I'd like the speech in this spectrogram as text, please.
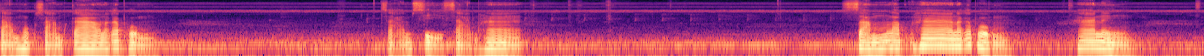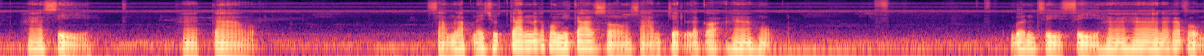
3639 นะครับผมสามสี่สามห้าสำหรับห้านะครับผมห้า ห้าสี่ห้าเก้าสำหรับในชุดกันนะครับผมมีเก้าสองสามเจ็ดแล้วก็ห้าหกเบิ้ลสี่สี่ห้าห้านะครับผม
